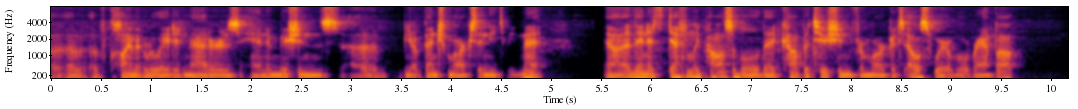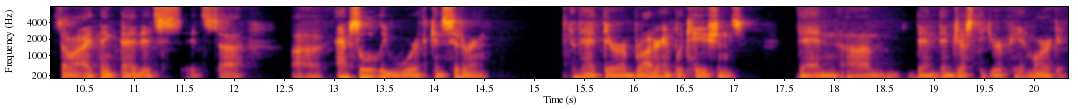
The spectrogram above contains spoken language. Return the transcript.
of, of climate related matters and emissions uh, you know benchmarks that need to be met, uh, then it's definitely possible that competition for markets elsewhere will ramp up. So I think that it's it's uh, uh, absolutely worth considering that there are broader implications than, um, than, than just the European market,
